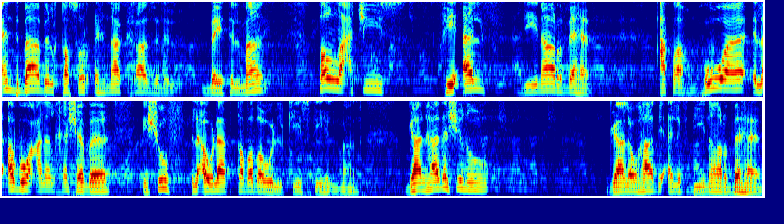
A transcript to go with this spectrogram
عند باب القصر. هناك خازن بيت المال طلع كيس في ألف دينار ذهب عطاهم. هو الأبو على الخشبة يشوف الأولاد قبضوا الكيس فيه المال. قال هذا شنو؟ قالوا هذه ألف دينار ذهب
